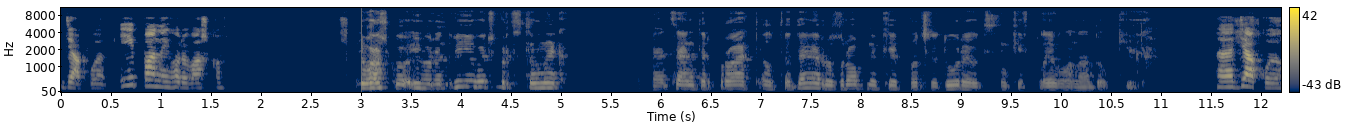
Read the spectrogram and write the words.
Дякую. І пан Ігор Івашко. Івашко Ігор Андрійович, представник е, Центр проект ЛТД, розробники процедури оцінки впливу на довкілля. Е, Дякую.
